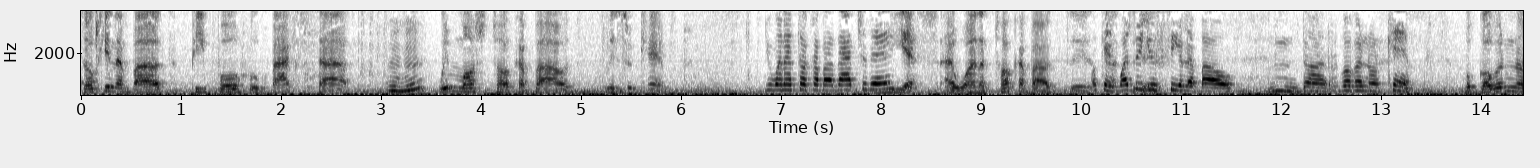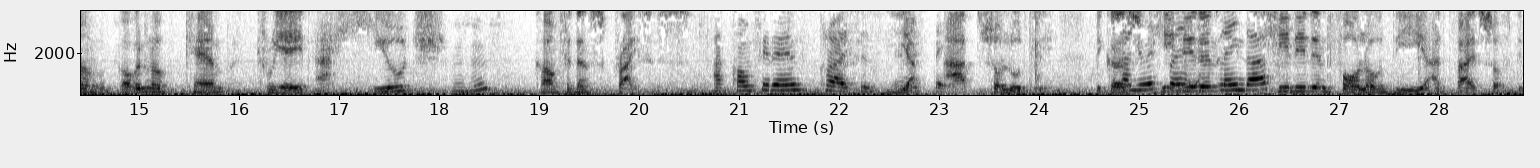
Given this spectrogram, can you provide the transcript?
talking about people who backstab, Mm-hmm. we must talk about Mr. Kemp. You want to talk about that today? Yes, I want to talk about the. Okay. What do you feel about mm, the Governor Kemp? But Governor Governor Kemp create a huge Mm-hmm. confidence crisis. A confidence crisis in yeah, absolutely. Because he didn't explain that? he didn't follow the advice of the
